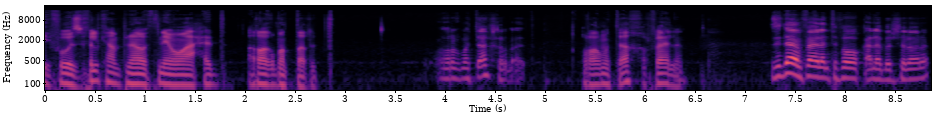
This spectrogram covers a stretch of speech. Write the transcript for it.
يفوز في الكامب نو 2-1 رغم الطرد. ورغم التأخر بعد. ورغم التأخر فعلا. زيدان فعلا تفوق على برشلونة.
